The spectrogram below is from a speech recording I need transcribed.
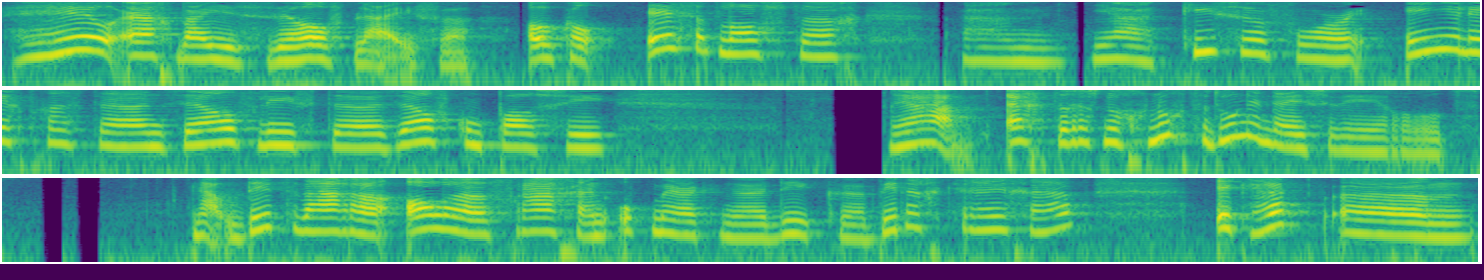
heel erg bij jezelf blijven. Ook al is het lastig. ehm, ja, kiezen voor in je licht gaan staan, zelfliefde, zelfcompassie. Ja, echt, er is nog genoeg te doen in deze wereld. Nou, dit waren alle vragen en opmerkingen die ik eh, binnengekregen heb. Ik heb um,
